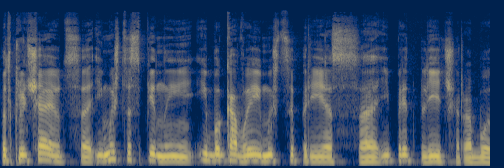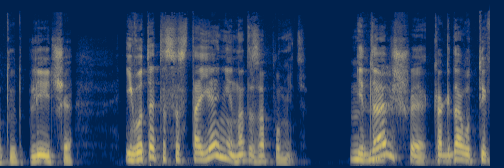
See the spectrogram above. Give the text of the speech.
подключаются и мышцы спины, и боковые мышцы пресса, и предплечья работают, плечи. И вот это состояние надо запомнить. Угу. И дальше, когда вот ты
